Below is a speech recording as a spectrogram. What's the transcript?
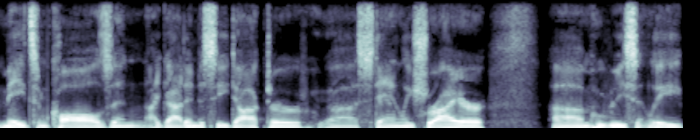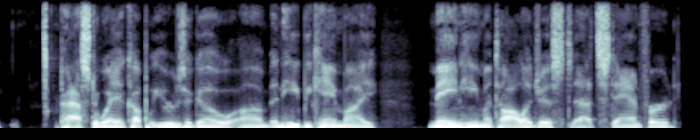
made some calls, and I got in to see Doctor uh, Stanley Schrier, um, who recently passed away a couple years ago, um, and he became my main hematologist at Stanford.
